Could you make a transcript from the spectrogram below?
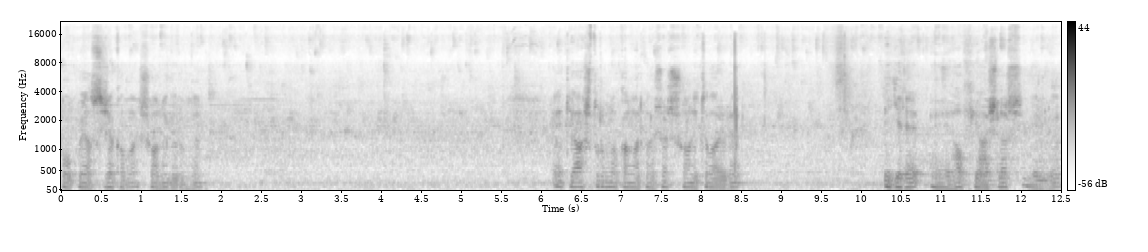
soğuk veya sıcak hava şu anda görünmüyor. Evet yağış durumuna bakalım arkadaşlar. Şu an itibariyle Ege'de e, hafif yağışlar veriliyor.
